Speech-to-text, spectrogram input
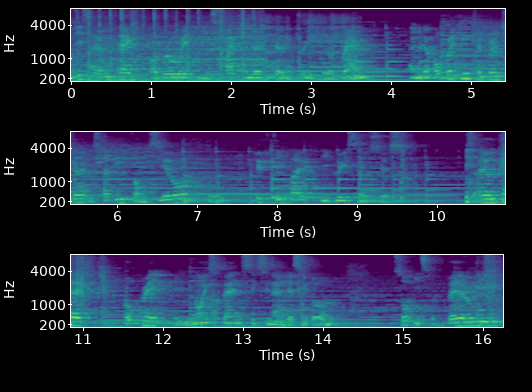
This IONTEC overall weight is 533 kg and the operating temperature is starting from 0 to 55 degrees Celsius. This IONTEC operates a noise band 69 decibel, so it's a very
